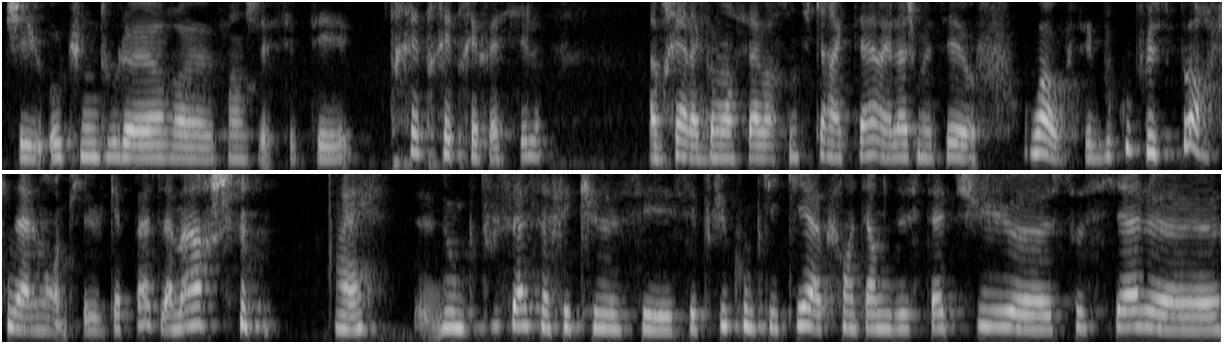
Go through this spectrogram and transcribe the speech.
J'ai eu aucune douleur. Enfin, c'était très, très, très facile. Après, elle a commencé à avoir son petit caractère. Et là, je me disais, waouh, c'est beaucoup plus sport finalement. Et puis, il y a eu le quatre pattes, la marche. Ouais. Donc tout ça, ça fait que c'est plus compliqué. Après en termes de statut euh, social, euh,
